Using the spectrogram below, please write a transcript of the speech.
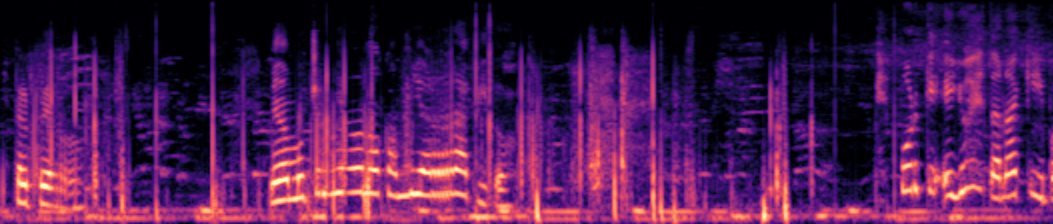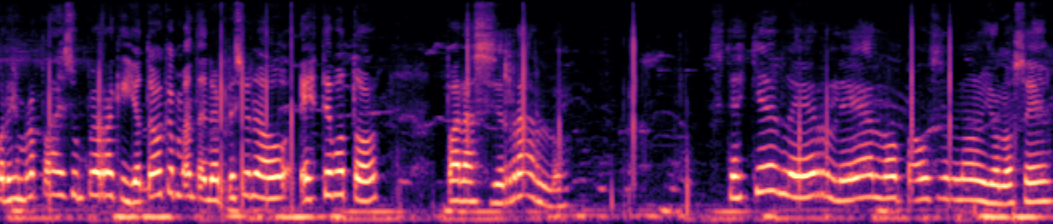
está el perro. Me da mucho miedo no cambiar rápido porque ellos están aquí. Por ejemplo, para un perro aquí, yo tengo que mantener presionado este botón para cerrarlo. Si ustedes quieren leer, léanlo, pausenlo, yo no sé.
